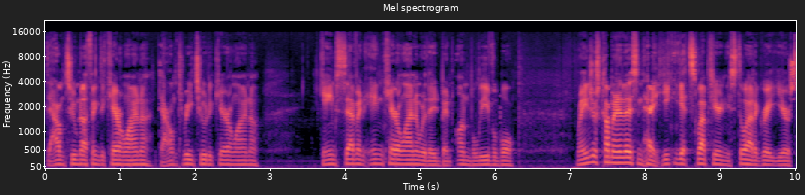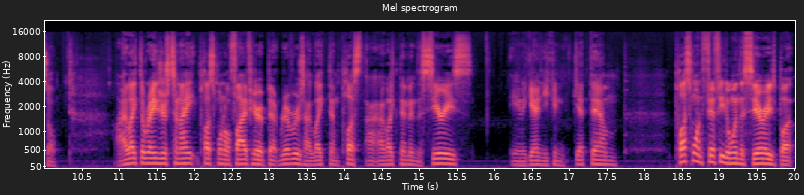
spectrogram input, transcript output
down 2 nothing to Carolina, down 3 2 to Carolina, game 7 in Carolina where they'd been unbelievable. Rangers coming into this, and hey, you can get swept here and you still had a great year. So I like the Rangers tonight, plus 105 here at Bet Rivers. I like them plus, I like them in the series. And again, you can get them plus 150 to win the series, but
